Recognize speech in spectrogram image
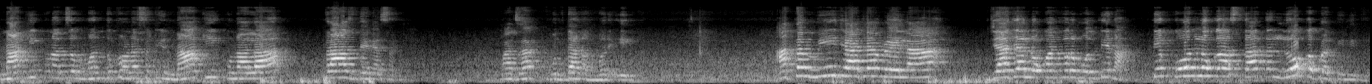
ना की कुणाचं मन दुखवण्यासाठी ना की कुणाला त्रास देण्यासाठी. माझा मुद्दा नंबर एक. आता मी ज्या ज्या वेळेला ज्या ज्या लोकांवर बोलते ना ते कोण लोक असतात? तर लोकप्रतिनिधी.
